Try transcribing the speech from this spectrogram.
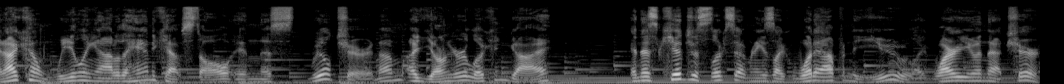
And I come wheeling out of the handicap stall in this wheelchair. And I'm a younger looking guy. And this kid just looks at me and he's like, What happened to you? Like, why are you in that chair?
